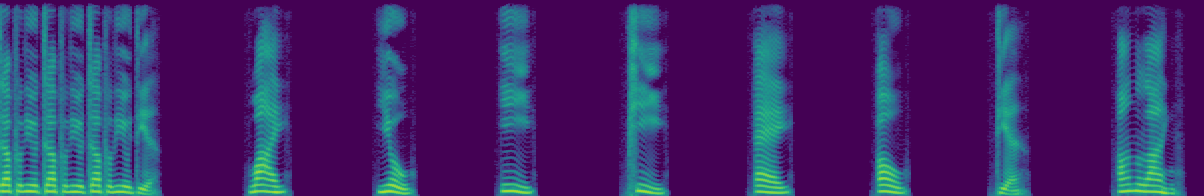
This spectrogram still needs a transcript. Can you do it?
w w w. 点 y u e p a o 点 online。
